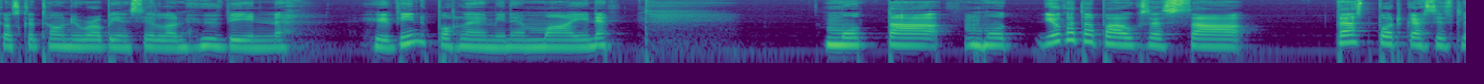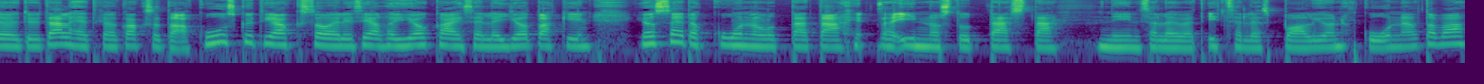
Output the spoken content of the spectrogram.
koska Tony Robbinsilla on hyvin, hyvin poleminen maine. Mutta, mutta joka tapauksessa tästä podcastista löytyy tällä hetkellä 260 jaksoa, eli siellä on jokaiselle jotakin. Jos sä et ole kuunnellut tätä ja innostut tästä, niin sä löydät itsellesi paljon kuunneltavaa.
